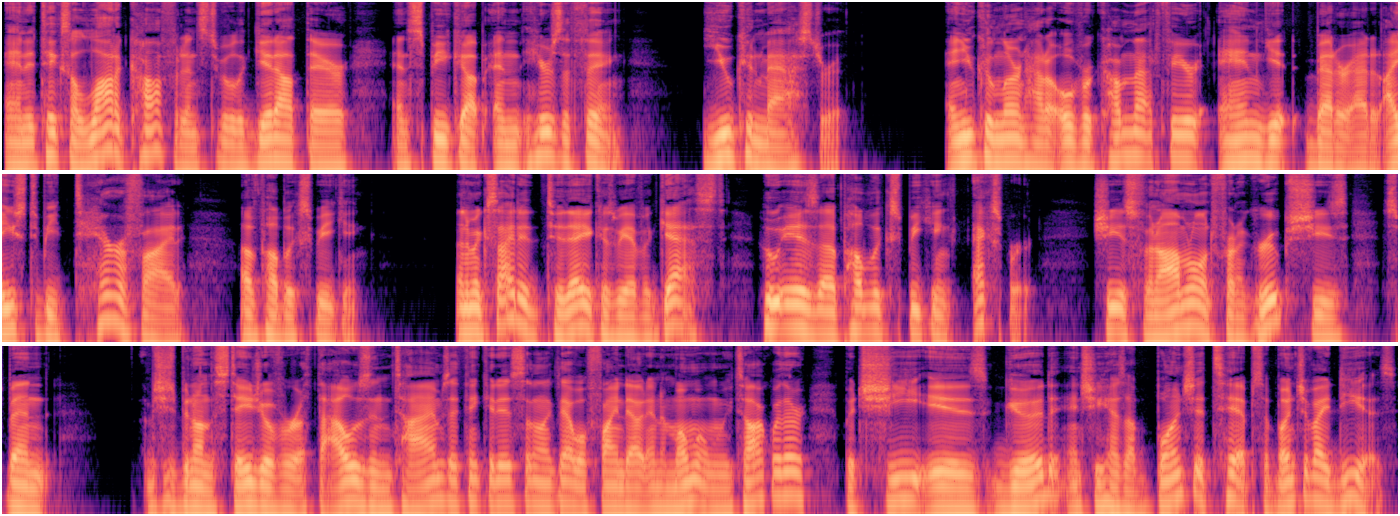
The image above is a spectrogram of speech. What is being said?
And it takes a lot of confidence to be able to get out there and speak up. And here's the thing you can master it. And you can learn how to overcome that fear and get better at it. I used to be terrified of public speaking. And I'm excited today because we have a guest who is a public speaking expert. She is phenomenal in front of groups. She's spent she's been on the stage over a thousand times, I think it is, something like that. We'll find out in a moment when we talk with her. But she is good and she has a bunch of tips, a bunch of ideas.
